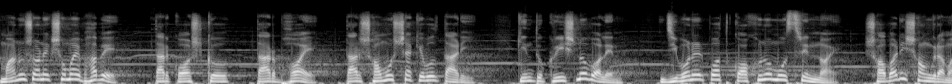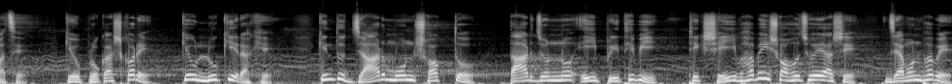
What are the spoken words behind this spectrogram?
মানুষ অনেক সময় ভাবে, তার কষ্ট, তার ভয়, তার সমস্যা কেবল তারই। কিন্তু কৃষ্ণ বলেন, জীবনের পথ কখনো মসৃণ নয়, সবারই সংগ্রাম আছে। কেউ প্রকাশ করে, কেউ লুকিয়ে রাখে। কিন্তু যার মন শক্ত, তার জন্য এই পৃথিবী ঠিক সেইভাবেই সহজ হয়ে আসে, যেমনভাবে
